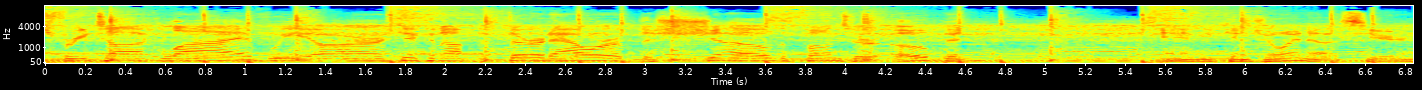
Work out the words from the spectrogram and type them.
Is Free Talk Live. We are kicking off the third hour of the show. The phones are open, and you can join us here.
